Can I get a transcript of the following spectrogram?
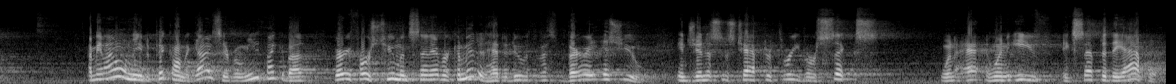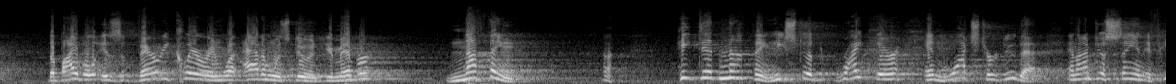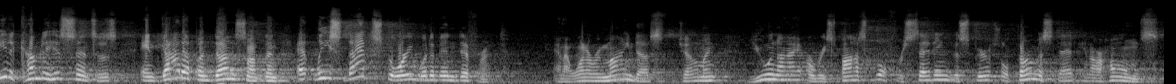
I mean, I don't mean to pick on the guys here, but when you think about it, very first human sin ever committed had to do with this very issue. In Genesis chapter 3, verse 6, when, when Eve accepted the apple, the Bible is very clear in what Adam was doing. Do you remember? Nothing. He did nothing. He stood right there and watched her do that. And I'm just saying, if he'd have come to his senses and got up and done something, at least that story would have been different. And I want to remind us, gentlemen, you and I are responsible for setting the spiritual thermostat in our homes.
